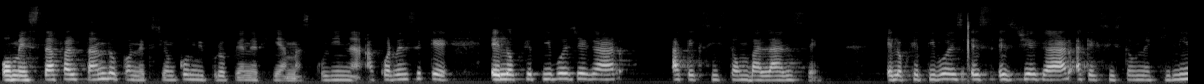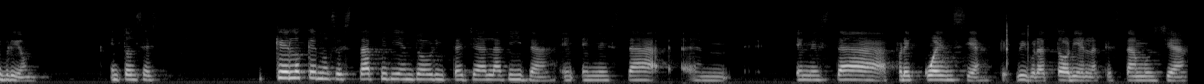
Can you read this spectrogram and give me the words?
o me está faltando conexión con mi propia energía masculina. Acuérdense que el objetivo es llegar a que exista un balance. El objetivo es, llegar a que exista un equilibrio. Entonces, ¿qué es lo que nos está pidiendo ahorita ya la vida en, esta, em, en esta frecuencia vibratoria en la que estamos ya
